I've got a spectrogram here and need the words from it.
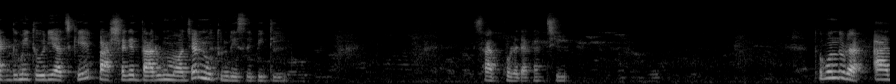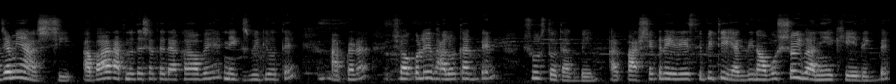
একদমই তৈরি আজকে পাট শাকের দারুণ মজার নতুন রেসিপিটি সার্ভ করে দেখাচ্ছি। তো বন্ধুরা, আজ আমি আসছি। আবার আপনাদের সাথে দেখা হবে নেক্সট ভিডিওতে আপনারা সকলেই ভালো থাকবেন, সুস্থ থাকবেন। আর পাশে করে এই রেসিপিটি একদিন অবশ্যই বানিয়ে খেয়ে দেখবেন।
